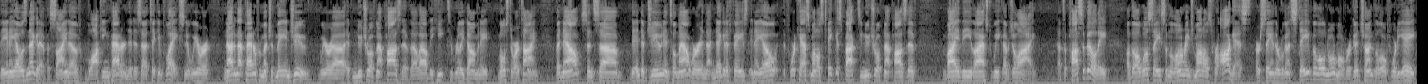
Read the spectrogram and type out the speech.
the NAO is negative, a sign of blocking pattern that is uh, taking place. You know, we were not in that pattern for much of May and June. We were uh, if neutral, if not positive. That allowed the heat to really dominate most of our time. But now, since uh, the end of June until now, we're in that negative phase NAO. The forecast models take us back to neutral, if not positive, by the last week of July. That's a possibility. Although I will say some of the long range models for August are saying that we're going to stay below normal for a good chunk of the lower 48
